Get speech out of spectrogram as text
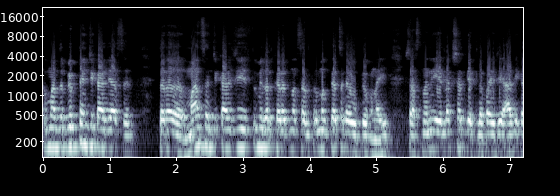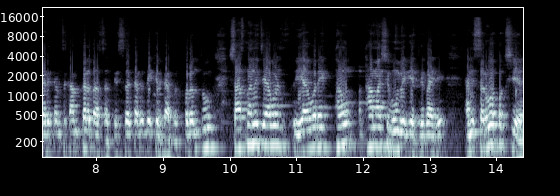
तुम्हाला जर बिबट्यांची काळजी असेल तर माणसांची काळजी तुम्ही जर करत नसाल तर मग त्याचा काही उपयोग नाही. शासनाने हे लक्षात घेतलं पाहिजे. अधिकारी त्यांचं काम करत असतात ते सहकार्य देखील करतात. परंतु शासनानेच यावर यावर एक ठाम ठाम अशी भूमिका घेतली पाहिजे. आणि सर्व पक्षीय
